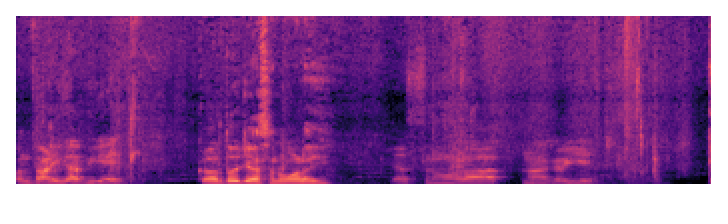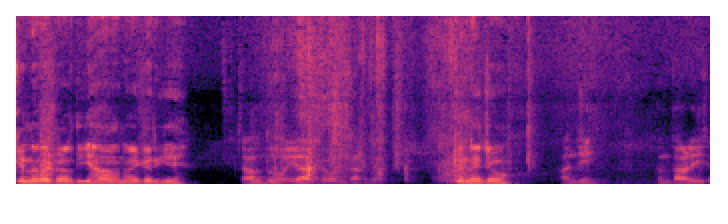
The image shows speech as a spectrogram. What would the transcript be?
45 ਕਰ ਦਈਏ। ਕਰ ਦੋ ਜੈਸਨ ਵਾਲਾ ਜੀ। ਐਸਨੋ ਵਾਲਾ ਨਾ ਕਰੀਏ। ਕਿੰਨੇ ਦਾ ਕਰਦੀ? ਹਾਂ ਨਾ ਕਰੀਏ। ਚੱਲ 2000 ਛੋੜ ਕਰ ਦੋ। ਕਿੰਨੇ ਚੋਂ? ਹਾਂਜੀ 45 ਚ।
